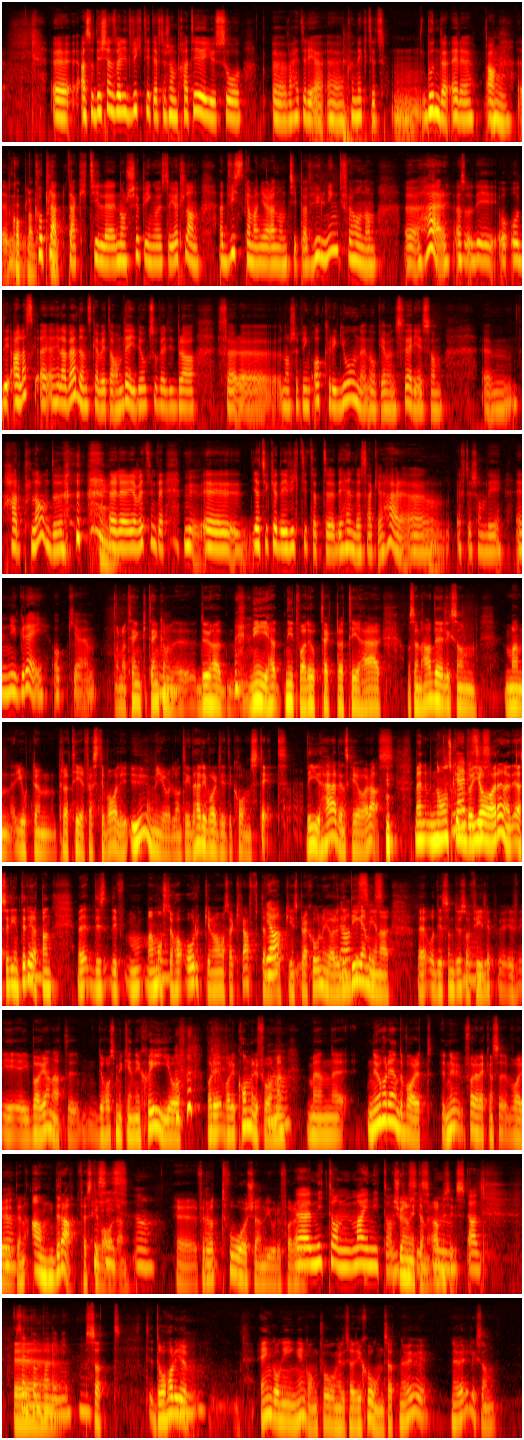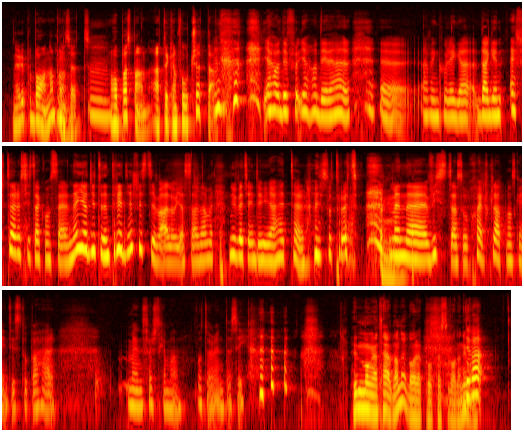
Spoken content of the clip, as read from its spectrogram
Uh, alltså det känns väldigt viktigt eftersom Praté är ju så eh, vad heter det, uh, connected, mm, bundet, eller ja, Mm. eh, Kopplad. kopplad tack, till uh, Norrköping och Östergötland. Att visst kan man göra någon typ av hyllning för honom eh, här. Alltså det, och och det, alla ska, eh, hela världen ska veta om dig. Det är också väldigt bra för uh, Norrköping och regionen och även Sverige som um, harpland. Mm. Eller jag vet inte. Eh, jag tycker det är viktigt att eh, det händer saker här eh, eftersom det är en ny grej. Och, eh, Ja, men tänk tänk om Mm. eh, du hade, ni, hade- ni två hade upptäckt Praté här och sen hade liksom man gjort en Praté-festival i Umeå eller någonting. Det hade varit lite konstigt. Det är ju här den ska göras. Men någon ska Nej, ändå precis. göra den. Alltså det är inte det att Mm. man... Det, det, man måste ha orken och man måste ha kraften Ja. och inspirationen att göra det. Det Ja, är det jag precis. menar. Eh, Och det som du sa Mm. Filip i, i början att eh, du har så mycket energi och var det, var det kommer ifrån. Men, ja, men eh, nu har det ändå varit, nu förra veckan så var det Ja. den andra festivalen. Eh, för det var två år sedan vi gjorde förra Eh, gången. 19, maj 19. 2019, precis. ja, precis. Ja, sen kom Eh, pandemin. Mm. Så att då har det ju Mm. En gång är ingen gång, två gånger är tradition. Så att nu, nu är det liksom, nu är det på banan på något sätt. Mm. Hoppas man att det kan fortsätta. Jag hade, jag hade det här eh, av en kollega dagen efter sista konserten. Nej, jag gjorde den tredje festivalen och jag sa "Nej, men nu vet jag inte hur jag heter. Jag är så trött. Mm. Men eh, visst, alltså, självklart man ska inte stoppa här. Men först ska man återhämta sig. Hur många tävlande var det på festivalen i Det år? var,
